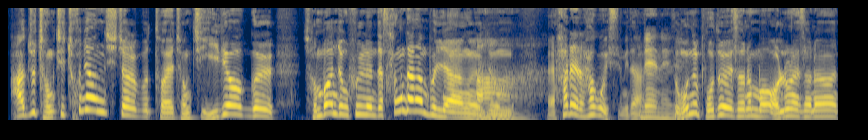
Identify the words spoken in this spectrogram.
아주 정치 초년 시절부터의 정치 이력을 전반적으로 훑는데 상당한 분량을 아. 좀 할애를 하고 있습니다. 오늘 보도에서는 뭐 언론에서는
